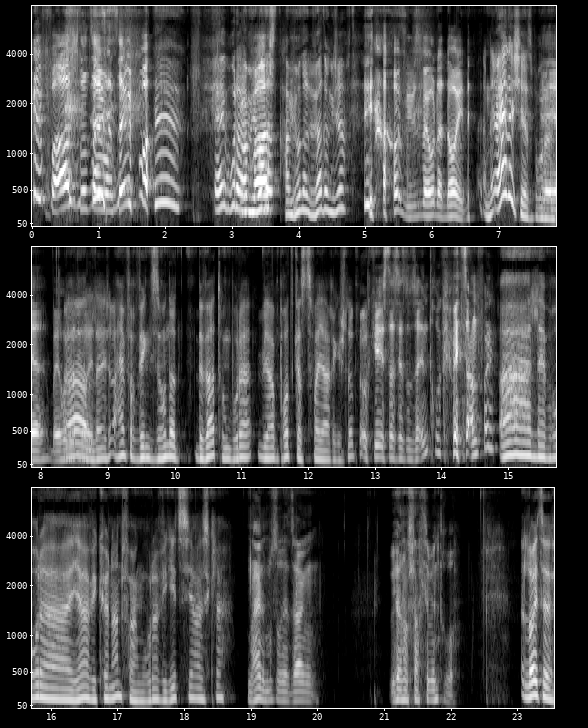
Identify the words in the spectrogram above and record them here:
wir verarschen uns einfach selber. Ey, Bruder, haben wir, warst- 100, haben wir 100 Bewertungen geschafft? ja, wir sind bei 109. Ne, Ehrlich jetzt, Bruder? Ja, ja, bei 109. Alter, einfach wegen dieser 100 Bewertungen, Bruder. Wir haben Podcast zwei Jahre gestoppt. Okay, ist das jetzt unser Intro? Können wir jetzt anfangen? Alter, Bruder. Ja, wir können anfangen, Bruder. Wie geht's dir? Alles klar? Nein, du musst doch jetzt sagen, wir hören uns nach dem Intro. Leute,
